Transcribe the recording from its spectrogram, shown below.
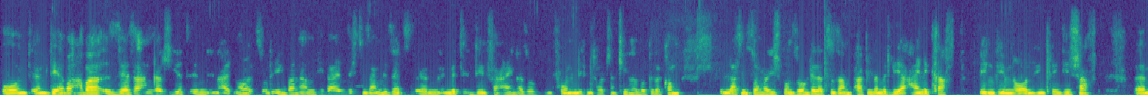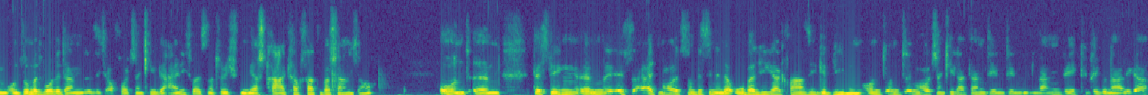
Und ähm, der war aber sehr, sehr engagiert in, in Altenholz. Und irgendwann haben die beiden sich zusammengesetzt ähm, mit den Vereinen, also vornehmlich mit Holstein Kiel, und wurde gesagt, komm, lass uns doch mal die Sponsorengelder zusammenpacken, damit wir eine Kraft irgendwie im Norden hinkriegen, die es schafft. Ähm, und somit wurde dann sich auch Holstein Kiel geeinigt, weil es natürlich mehr Strahlkraft hatte wahrscheinlich auch. Und ähm, deswegen ähm, ist Altenholz so ein bisschen in der Oberliga quasi geblieben und, und ähm, Holstein Kiel hat dann den, den langen Weg Regionalliga,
